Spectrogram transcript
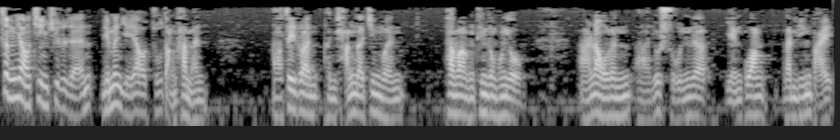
正要进去的人，你们也要阻挡他们。啊，这段很长的经文，盼望听众朋友啊，让我们啊有属灵的眼光来明白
